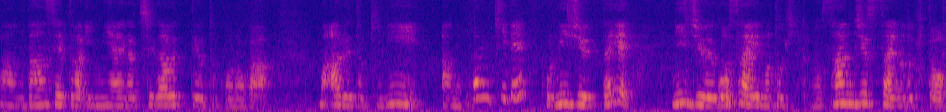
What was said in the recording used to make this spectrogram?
あの男性とは意味合いが違うっていうところが、まあ、ある時にあの本気でこう20代25歳の時と30歳の時と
